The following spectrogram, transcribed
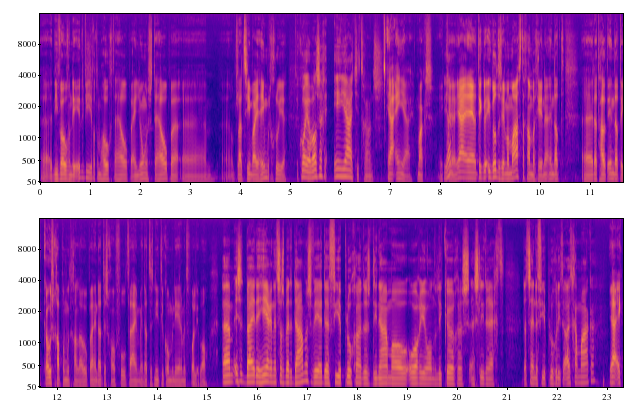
eh, het niveau van de Eredivisie wat omhoog te helpen en jongens te helpen eh, eh, om te laten zien waar je heen moet groeien. Ik hoor jou wel zeggen, één jaartje trouwens. Ja, één jaar, max. Ik, Ja? ja? ja, ja, want ik, ik wil dus weer mijn master gaan beginnen en dat, dat houdt in dat ik kooschappen moet gaan lopen en dat is gewoon fulltime en dat is niet te combineren met volleybal. Ehm, is het bij de heren net zoals bij de dames weer de vier ploegen, dus Dynamo, Orion, Lycurgus en Sliedrecht. Dat zijn de vier ploegen die het uit gaan maken? Ja, ik,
